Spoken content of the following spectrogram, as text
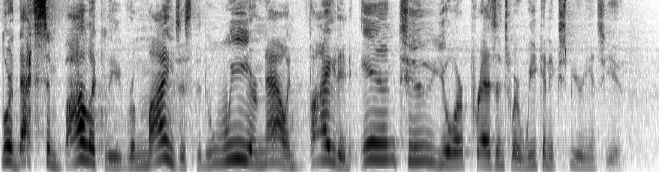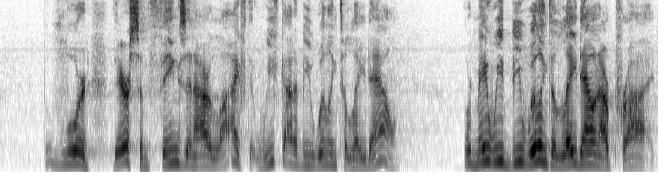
Lord, that symbolically reminds us that we are now invited into your presence where we can experience you. Lord, there are some things in our life that we've got to be willing to lay down. Lord, may we be willing to lay down our pride.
